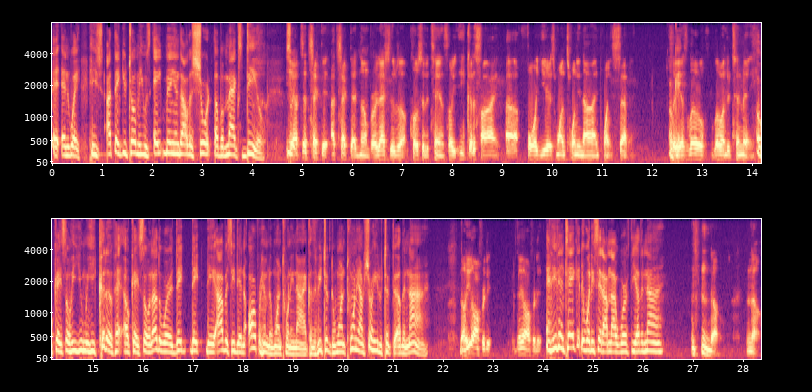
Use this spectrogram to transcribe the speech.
And, and wait, he's I think you told me he was eight million dollars short of a max deal. So, yeah, I checked it. I checked that number. It actually was closer to ten. So he could have signed uh, four years, one twenty nine point seven. So okay. he has a little, little under ten million. Okay, so he you he could have. okay, so in other words, they they they obviously didn't offer him the one twenty nine because if he took the one twenty, I'm sure he would have took the other nine. No, he offered it. They offered it, and he didn't take it. What he said, I'm not worth the other nine. no, no,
